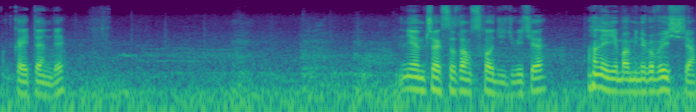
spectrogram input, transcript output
Okej, okay, tędy. Nie wiem, czy jak chcę tam schodzić, wiecie? Ale nie mam innego wyjścia.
